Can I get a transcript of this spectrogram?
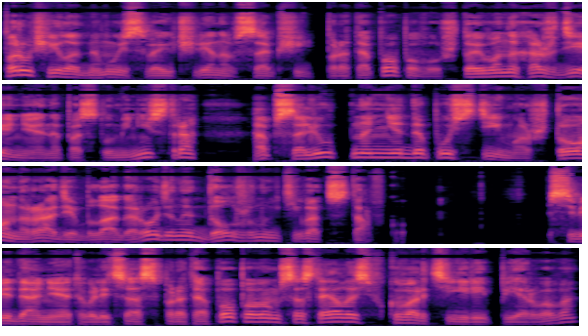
поручил одному из своих членов сообщить Протопопову, что его нахождение на посту министра абсолютно недопустимо, что он ради блага Родины должен уйти в отставку. Свидание этого лица с Протопоповым состоялось в квартире первого,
